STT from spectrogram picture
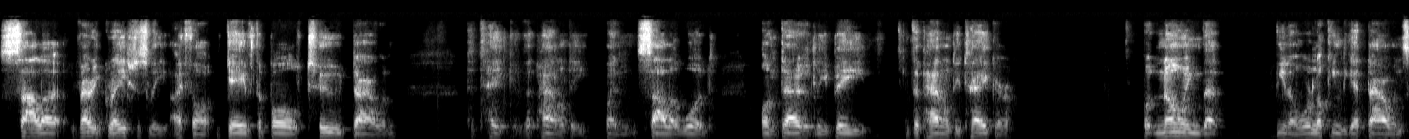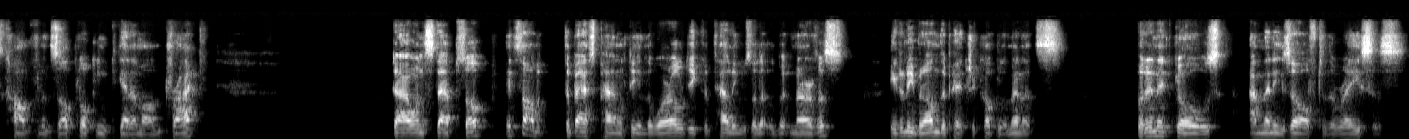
Salah, very graciously, I thought, gave the ball to Darwin to take the penalty when Salah would undoubtedly be the penalty taker. But knowing that you know, we're looking to get Darwin's confidence up, looking to get him on track. Darwin steps up. It's not the best penalty in the world. You could tell he was a little bit nervous. He'd only been on the pitch a couple of minutes, but in it goes, and then he's off to the races.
